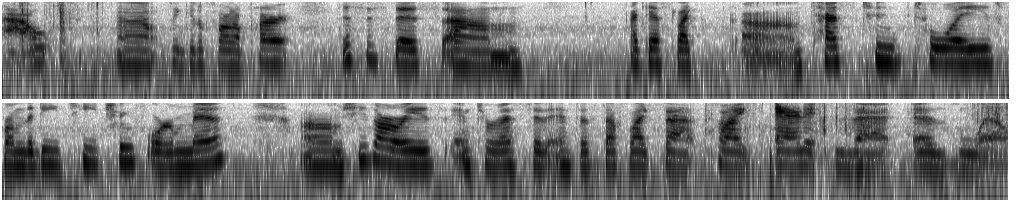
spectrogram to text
out. I don't think it'll fall apart. This is this, um, I guess like um, test tube toys from the DT Truth or Myth. Um, she's always interested into stuff like that, so I added that as well.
